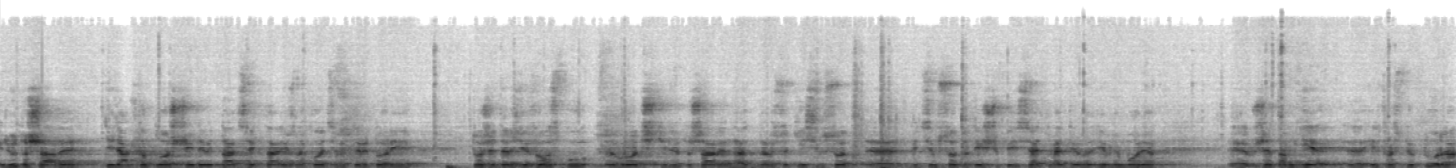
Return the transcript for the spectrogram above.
Лютошари. Ділянка площею 19 гектарів знаходиться на території теж Держлісгоспу, е, в урочищі Лютошари на, на висоті 700, е, від 700 до 1050 метрів над рівнем моря. Е, Вже там є е, інфраструктура.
